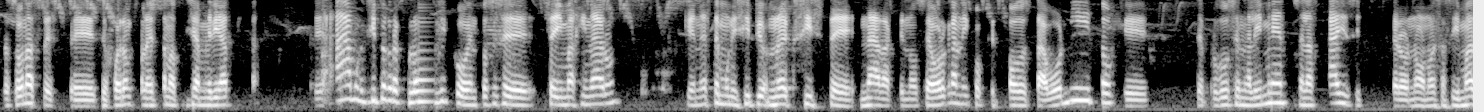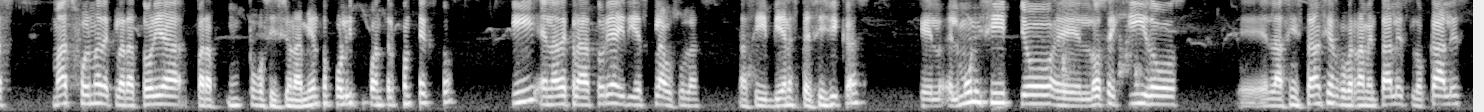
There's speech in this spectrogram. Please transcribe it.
personas este, se fueron con esta noticia mediática. ah, municipio agroecológico. Entonces se imaginaron que en este municipio no existe nada que no sea orgánico, que todo está bonito, que se producen alimentos en las calles, pero no, no es así. Más, más fue una declaratoria para un posicionamiento político ante el contexto y en la declaratoria hay 10 cláusulas, así bien específicas, que el, municipio, eh, los ejidos, eh, las instancias gubernamentales locales,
